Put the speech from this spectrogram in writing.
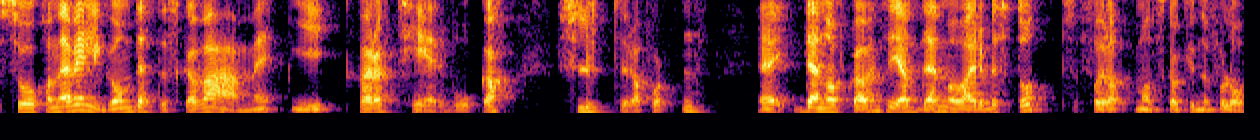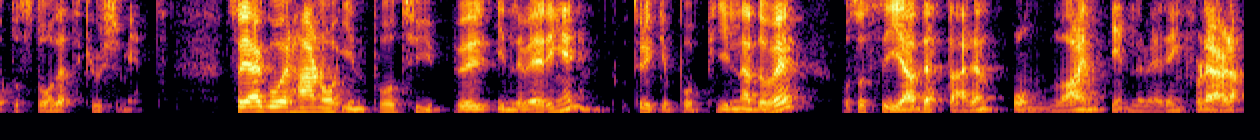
så kan jeg velge om dette skal være med i karakterboka, sluttrapporten. Eh, denne oppgaven sier at den må være bestått for at man skal kunne få lov til å stå dette kurset mitt. Så jeg går her nå inn på typer innleveringer, trykker på pil nedover, og så sier jeg at dette er en online innlevering, for det er det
